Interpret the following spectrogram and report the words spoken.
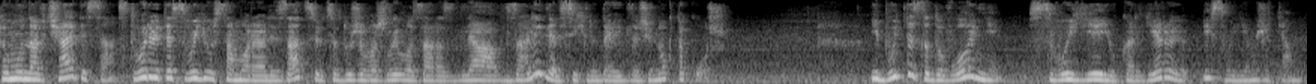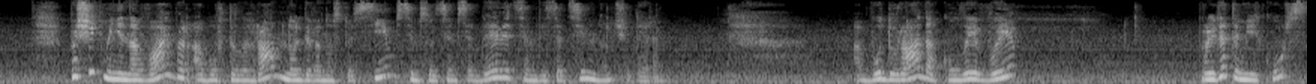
Тому навчайтеся, створюйте свою самореалізацію. Це дуже важливо зараз для взагалі для всіх людей, для жінок також. І будьте задоволені своєю кар'єрою і своїм життям. Пишіть мені на Viber або в Telegram 097 779 7704. Буду рада, коли ви пройдете мій курс,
